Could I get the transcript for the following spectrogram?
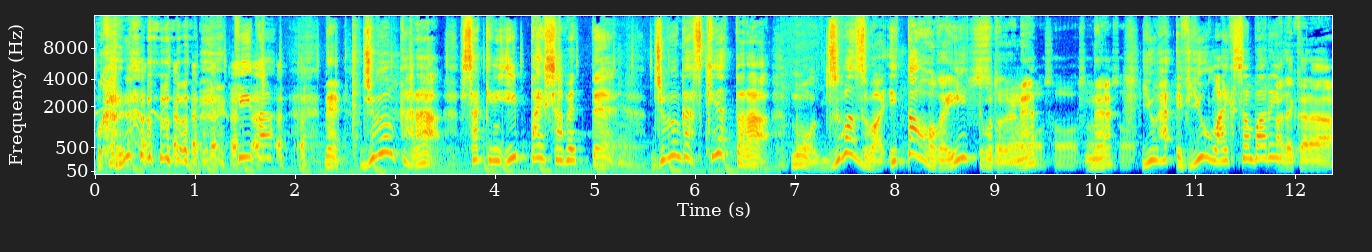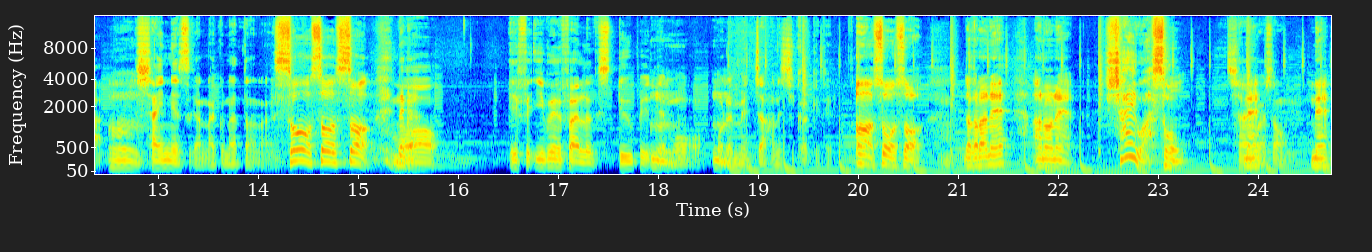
わかる？聞いた？ね自分から先にいっぱい喋って自分が好きだったらもうズバズバ言った方がいいってことだよね。そうそうそうね。You ha- if you like somebody あれから、うん。シャイネスがなくなったんだね。そうそうそう。なんかもう if, even if I look stupid でも、俺めっちゃ話しかけてる。あそうそう。だからねあのねシャイは損シャイはそう、ね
